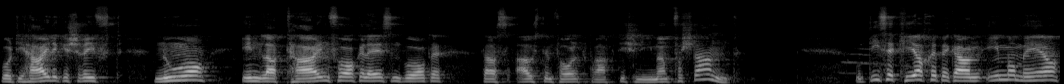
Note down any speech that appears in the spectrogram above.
wo die Heilige Schrift nur in Latein vorgelesen wurde, das aus dem Volk praktisch niemand verstand. Und diese Kirche begann immer mehr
